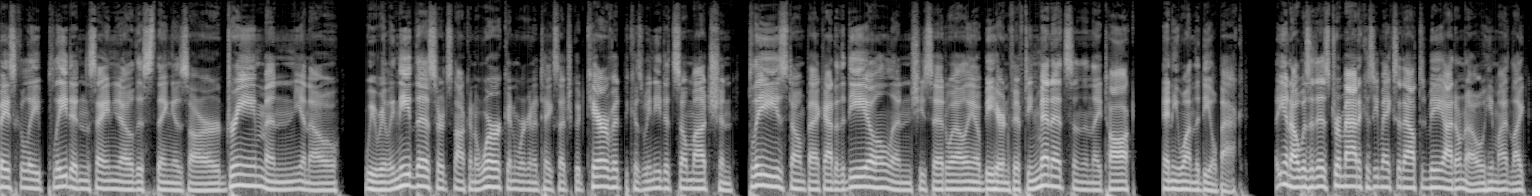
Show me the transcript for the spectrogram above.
basically pleaded and saying, you know, this thing is our dream and, you know, we really need this or it's not going to work and we're going to take such good care of it because we need it so much and please don't back out of the deal. And she said well you know be here in 15 minutes. And then they talked and he won the deal back. You know was it as dramatic as he makes it out to be? I don't know. He might like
